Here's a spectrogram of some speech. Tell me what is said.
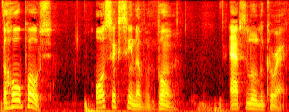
The whole post, all 16 of them, boom, absolutely correct.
